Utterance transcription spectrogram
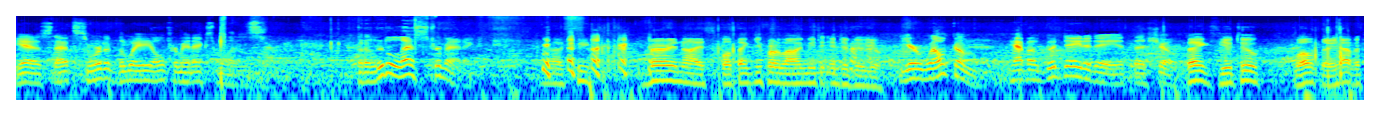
Yes, that's sort of the way Ultraman X was, but a little less dramatic. See, very nice. Well, thank you for allowing me to interview you. You're welcome. Have a good day today at the show. Thanks. You too. Well, there you have it.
